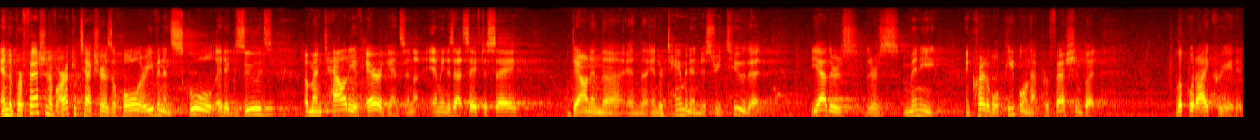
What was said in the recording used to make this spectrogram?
And the profession of architecture as a whole, or even in school, it exudes a mentality of arrogance. And I mean, is that safe to say? Down in the in the entertainment industry too, that yeah, there's there's many incredible people in that profession, but look what I created,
